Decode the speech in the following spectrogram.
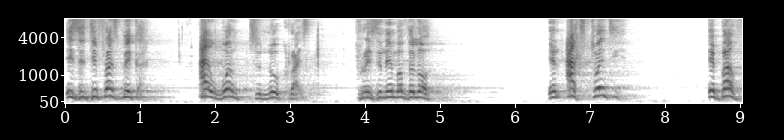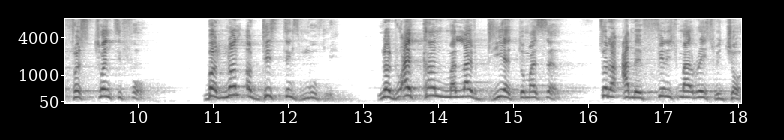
He's a difference maker. I want to know Christ. Praise the name of the Lord. In Acts 20, above verse 24, but none of these things move me, nor do I count my life dear to myself, so that I may finish my race with joy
